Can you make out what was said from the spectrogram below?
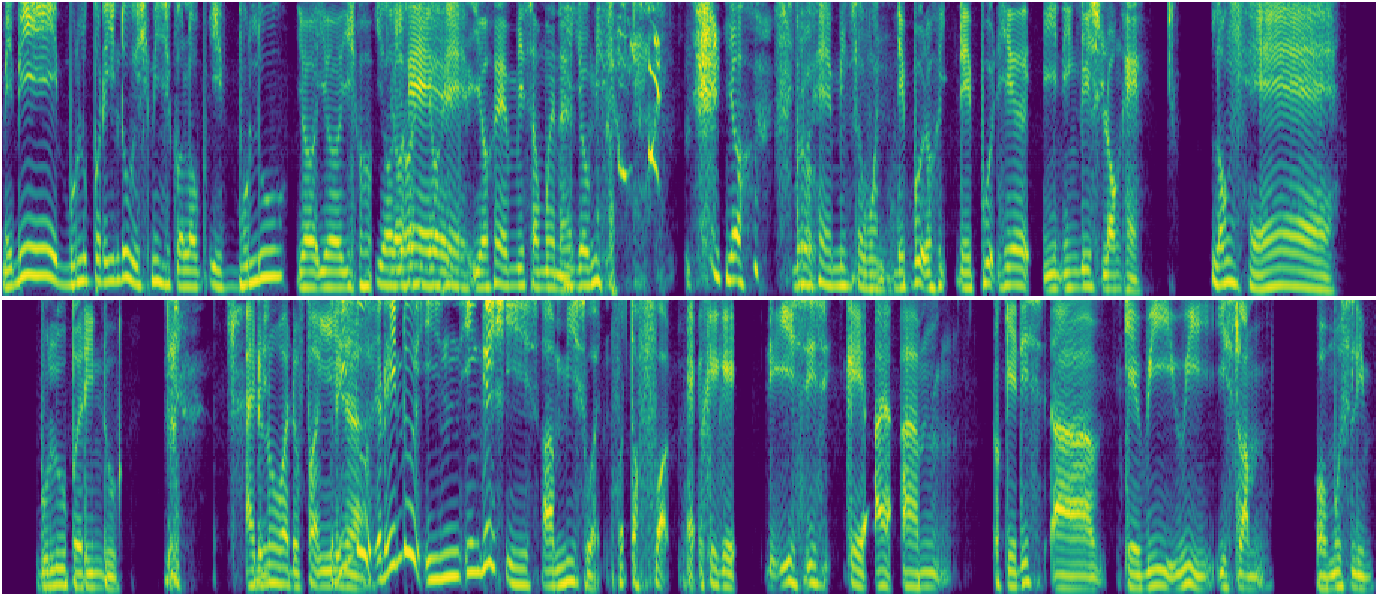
Maybe bulu perindu which means kalau if bulu Your your your Your- your- hair your hair. your hair miss someone ah. your means someone. your Bro. your hair means someone. They put they put here in English long hair. Long hair. Bulu perindu. I don't know what the fuck it is Rindu lah. rindu in English is uh, miss what? What the fuck? Eh, Okay, okay. Is is okay. I, um. Okay, this uh. Okay, we we Islam or Muslim,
